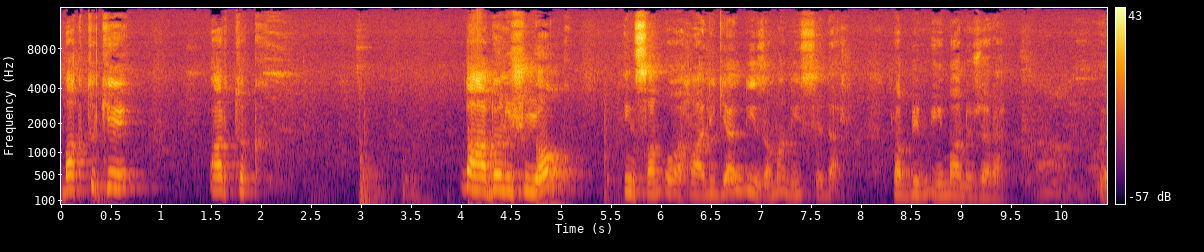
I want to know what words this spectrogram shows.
baktı ki artık daha dönüşü yok. İnsan o hali geldiği zaman hisseder. Rabbim iman üzere e,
